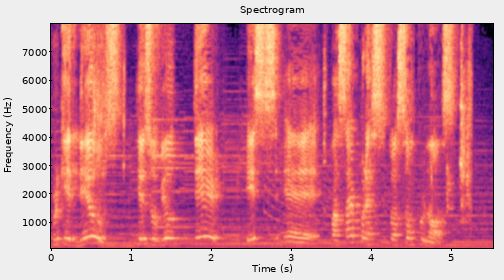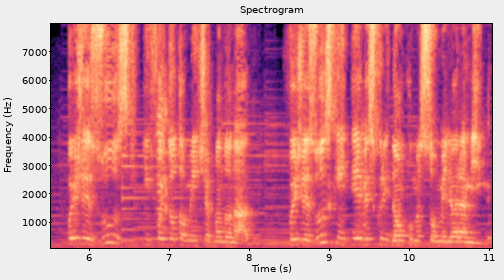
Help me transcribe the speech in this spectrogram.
Porque Deus resolveu ter esse, é, passar por essa situação por nós. Foi Jesus quem foi totalmente abandonado. Foi Jesus quem teve a escuridão como sua melhor amiga.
